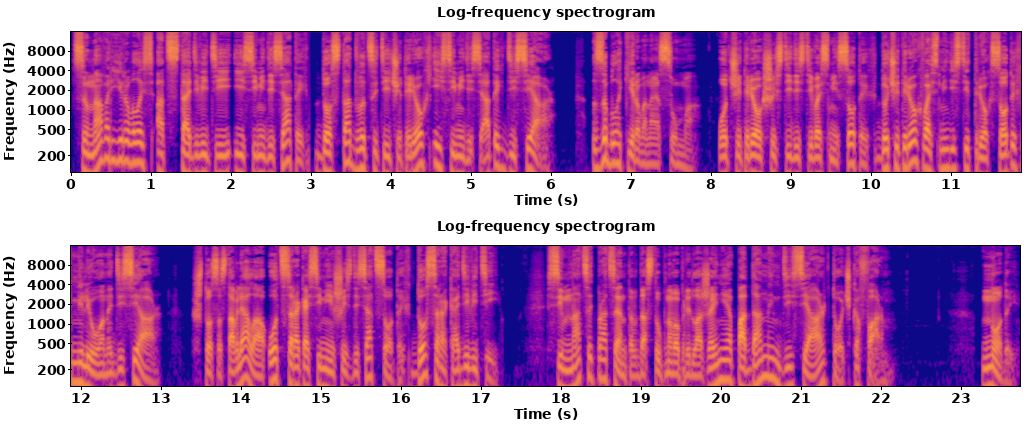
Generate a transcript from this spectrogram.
Цена варьировалась от 109,7 до 124,7 DCR. Заблокированная сумма от 4,68 до 4,83 миллиона DCR, что составляло от 47,60 до 49. 17% доступного предложения по данным DCR.farm. Ноды.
